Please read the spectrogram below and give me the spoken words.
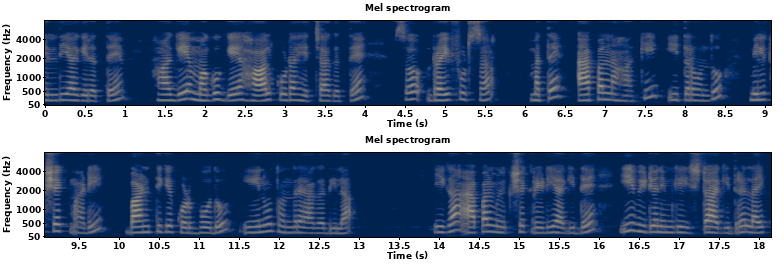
ಹೆಲ್ದಿಯಾಗಿರುತ್ತೆ ಹಾಗೆ ಮಗುಗೆ ಹಾಲು ಕೂಡ ಹೆಚ್ಚಾಗುತ್ತೆ. ಸೊ ಡ್ರೈ ಫ್ರೂಟ್ಸ ಮತ್ತು ಆ್ಯಪಲ್ನ ಹಾಕಿ ಈ ಥರ ಒಂದು ಮಿಲ್ಕ್ ಶೇಕ್ ಮಾಡಿ ಬಾಣ್ತಿಗೆ ಕೊಡ್ಬೋದು. ಏನೂ ತೊಂದರೆ ಆಗೋದಿಲ್ಲ. ಈಗ ಆ್ಯಪಲ್ ಮಿಲ್ಕ್ ಶೇಕ್ ರೆಡಿಯಾಗಿದೆ ಈ ವಿಡಿಯೋ ನಿಮಗೆ ಇಷ್ಟ ಆಗಿದ್ದರೆ ಲೈಕ್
